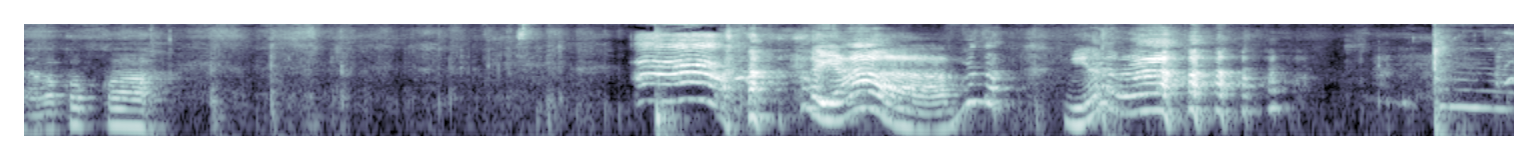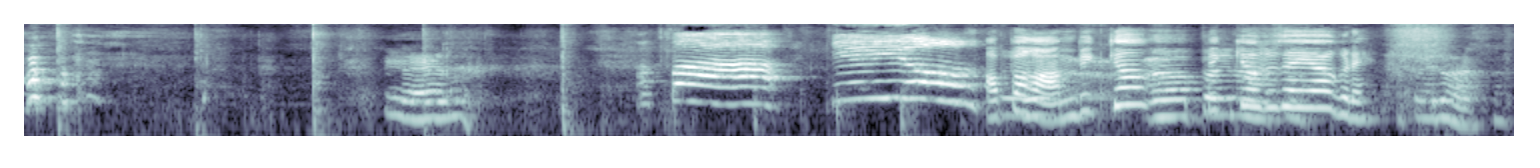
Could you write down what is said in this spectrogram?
아빠 코코. 아 야, 아프다. 미안하다. 예. 아빠 이유 아빠가 안 비켜? 어, 아빠 비켜주세요, 그래. 아빠 일어났어.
